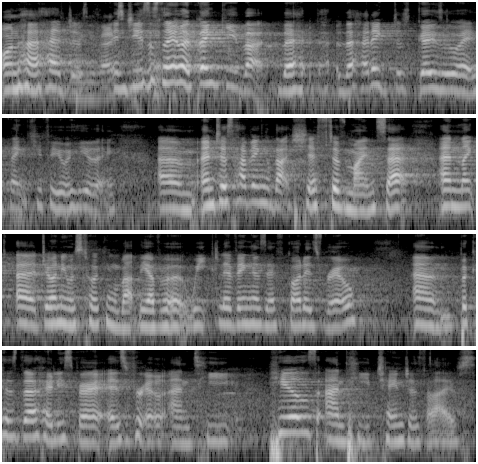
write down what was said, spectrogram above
on her head, just in Jesus' name, I thank you that the, the headache just goes away. Thank you for your healing. Um, and just having that shift of mindset. And like uh, Johnny was talking about the other week, living as if God is real. Um, because the Holy Spirit is real and He heals and He changes lives.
